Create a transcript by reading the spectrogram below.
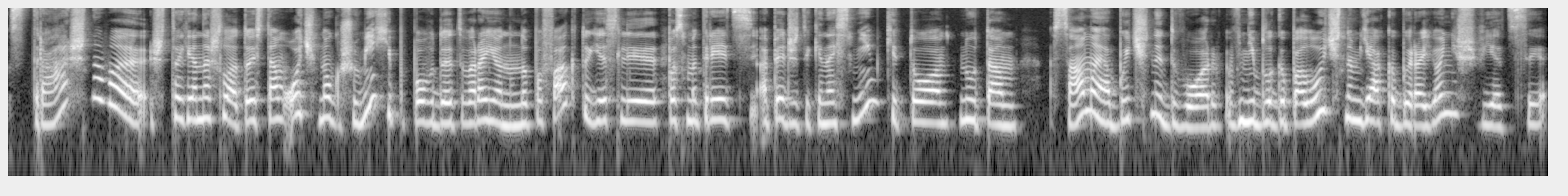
страшного, что я нашла. То есть там очень много шумихи по поводу этого района, но по факту, если посмотреть, опять же таки, на снимки, то, ну, там самый обычный двор в неблагополучном якобы районе Швеции.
